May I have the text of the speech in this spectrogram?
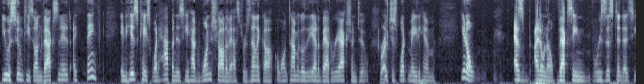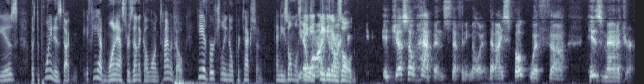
you assumed he's unvaccinated. I think in his case, what happened is he had one shot of AstraZeneca a long time ago that he had a bad reaction to, Right. which is what made him, you know, as I don't know, vaccine resistant as he is. But the point is, Doc, if he had one AstraZeneca a long time ago, he had virtually no protection, and he's almost Yeah, 80, well, I- 80 you know, years I- old. It just so happens, Stephanie Miller, that I spoke with uh, his manager,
